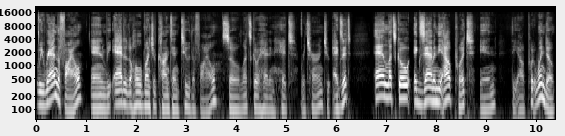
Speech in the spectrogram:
We ran the file and we added a whole bunch of content to the file. So let's go ahead and hit return to exit. And let's go examine the output in the output window.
